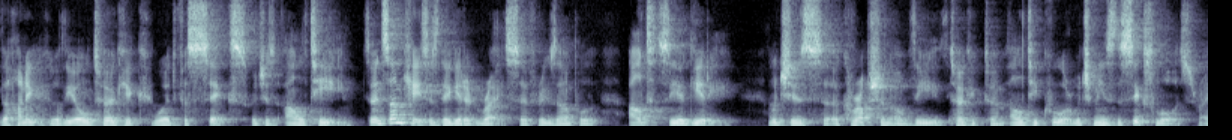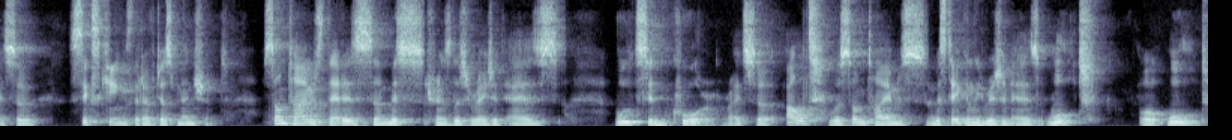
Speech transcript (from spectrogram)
the Hunnic, or the Old Turkic word for six, which is alti. So in some cases they get it right. So for example, alt ziagiri, which is a corruption of the Turkic term altikur, which means the six lords, right? So six kings that I've just mentioned. Sometimes that is uh, mistransliterated as Ultzinkur, right? So alt was sometimes mistakenly written as Wult or Uld.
